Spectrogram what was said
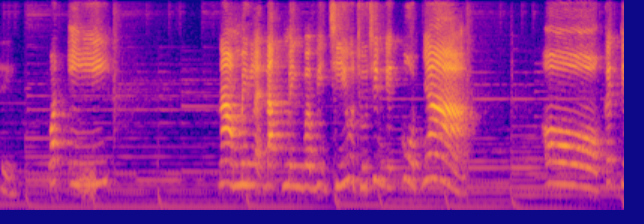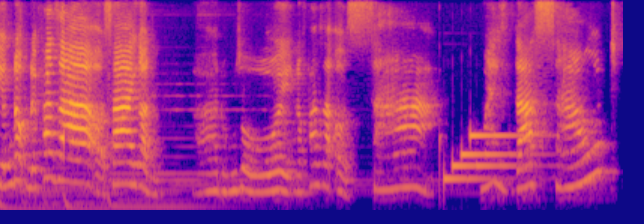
Okay. what e nào mình lại đặt mình vào vị trí của chú chim cái cụt nha ồ oh, cái tiếng động đấy phát ra ở xa hay gần? À đúng rồi nó phát ra ở xa. What is that sound?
